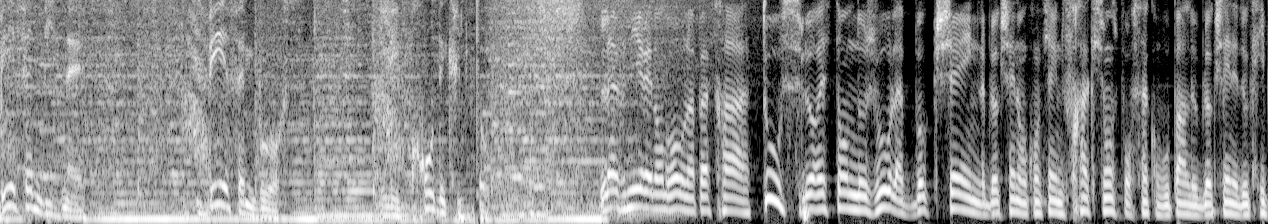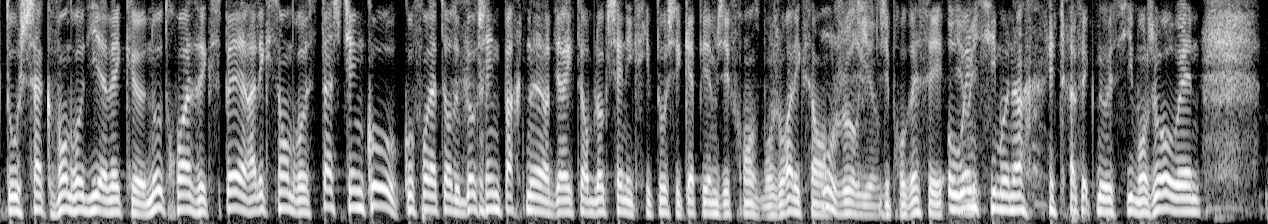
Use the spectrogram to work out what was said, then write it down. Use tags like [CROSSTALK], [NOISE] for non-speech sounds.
BFM Business, BFM Bourse, les pros des cryptos. L'avenir est l'endroit où l'on passera tous le restant de nos jours, la blockchain. La blockchain en contient une fraction, c'est pour ça qu'on vous parle de blockchain et de crypto chaque vendredi avec euh, nos trois experts. Alexandre Stashchenko, cofondateur de Blockchain [LAUGHS] Partner, directeur blockchain et crypto chez KPMG France. Bonjour Alexandre. Bonjour J'ai progressé. Owen Simonin [LAUGHS] est avec nous aussi. Bonjour Owen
